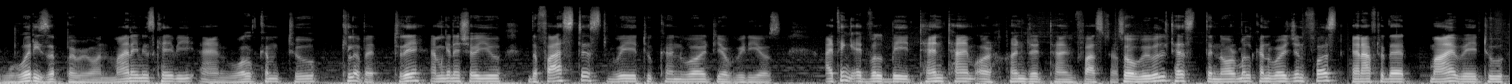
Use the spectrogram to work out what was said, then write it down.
what is up everyone? My name is KB and welcome to Kilobit. Today I'm gonna show you the fastest way to convert your videos. I think it will be 10 times or 100 times faster. So we will test the normal conversion first and after that my way to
